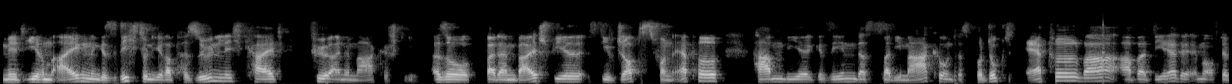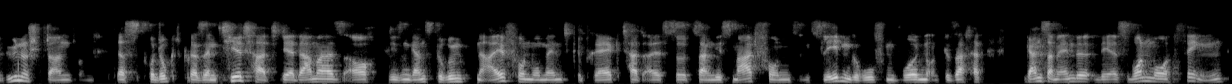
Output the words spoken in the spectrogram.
mit ihrem eigenen Gesicht und ihrer Persönlichkeit für eine Marke steht. Also bei deinem Beispiel Steve Jobs von Apple haben wir gesehen, dass zwar die Marke und das Produkt Apple war, aber der, der immer auf der Bühne stand und das Produkt präsentiert hat, der damals auch diesen ganz berühmten iPhone-Moment geprägt hat, als sozusagen die Smartphones ins Leben gerufen wurden und gesagt hat, ganz am Ende, there is one more thing,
